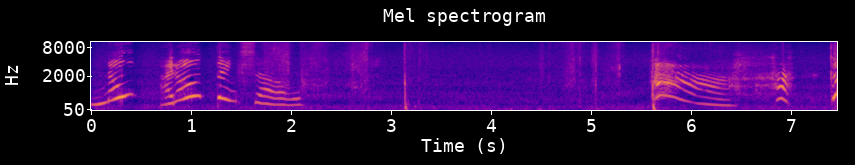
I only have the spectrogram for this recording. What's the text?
Nope, I don't think so. Ha! Ha! Go,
